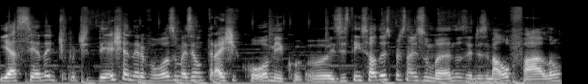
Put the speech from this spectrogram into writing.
e a cena, tipo, te deixa nervoso, mas é um traje cômico. Existem só dois personagens humanos, eles mal falam.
